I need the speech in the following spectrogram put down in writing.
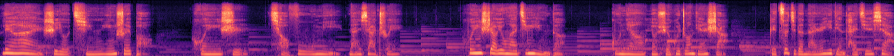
恋爱是友情饮水饱。”婚姻是巧妇无米难下炊，婚姻是要用来经营的。姑娘要学会装点傻，给自己的男人一点台阶下。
